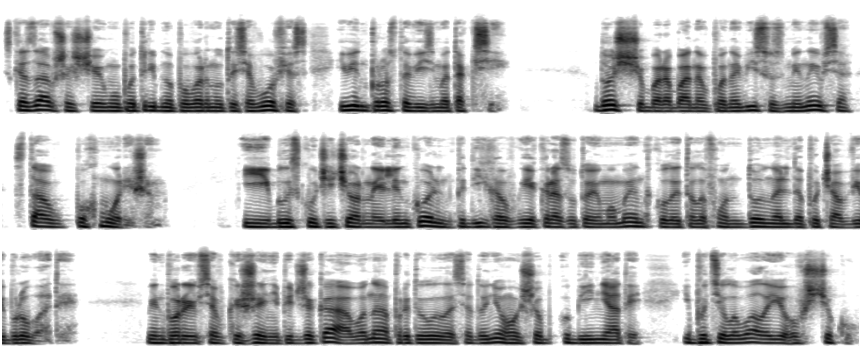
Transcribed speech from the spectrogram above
сказавши, що йому потрібно повернутися в офіс, і він просто візьме таксі. Дощ, що барабанив по навісу, змінився, став похмурішим. І блискучий чорний Лінкольн під'їхав якраз у той момент, коли телефон Дональда почав вібрувати. Він порився в кишені піджака, а вона притулилася до нього, щоб обійняти, і поцілувала його в щоку.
